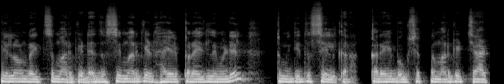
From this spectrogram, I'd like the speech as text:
सेल ऑन राईटचं मार्केट आहे. जसे मार्केट हायर प्राईजला मिळेल तुम्ही तिथं सेल करा. कारण हे बघू शकता मार्केट चार्ट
